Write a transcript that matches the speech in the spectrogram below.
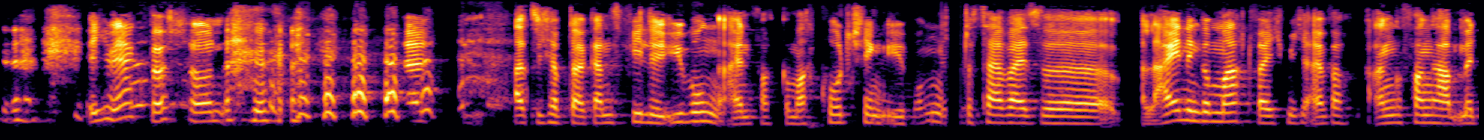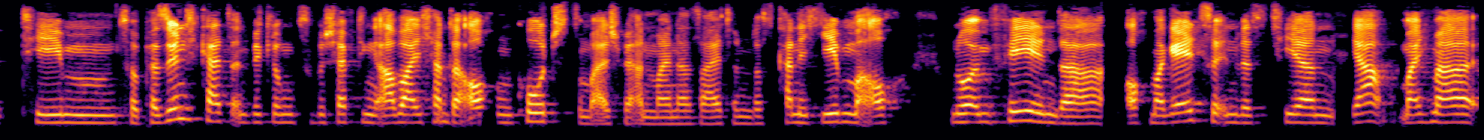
Ich merke das schon. also ich habe da ganz viele Übungen einfach gemacht, Coaching-Übungen. Ich habe das teilweise alleine gemacht, weil ich mich einfach angefangen habe, mit Themen zur Persönlichkeitsentwicklung zu beschäftigen. Aber ich hatte mhm. auch einen Coach zum Beispiel an meiner Seite und das kann ich jedem auch nur empfehlen, da auch mal Geld zu investieren. Ja, manchmal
